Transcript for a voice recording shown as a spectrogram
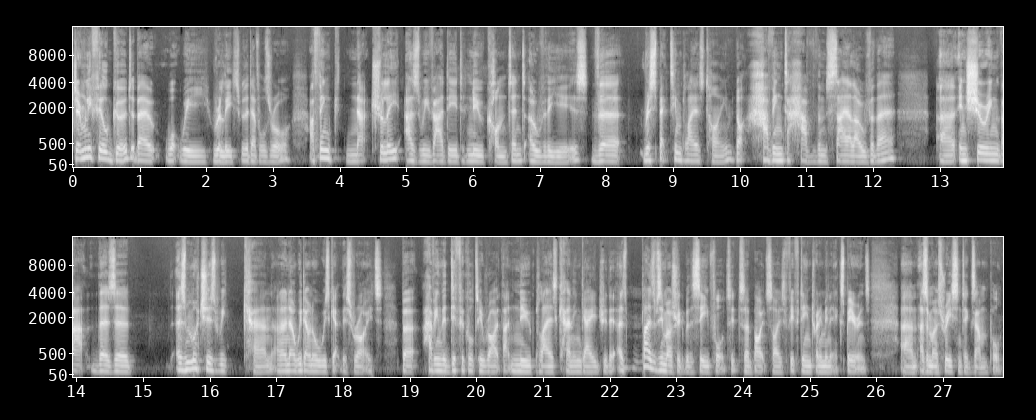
generally feel good about what we released with the Devil's Roar. I think naturally, as we've added new content over the years, the respecting players' time, not having to have them sail over there, uh, ensuring that there's a as much as we can, and I know we don't always get this right, but having the difficulty right that new players can engage with it. As players have seen most recently with the Sea Forts, it's a bite sized 15, 20 minute experience. Um, as a most recent example,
